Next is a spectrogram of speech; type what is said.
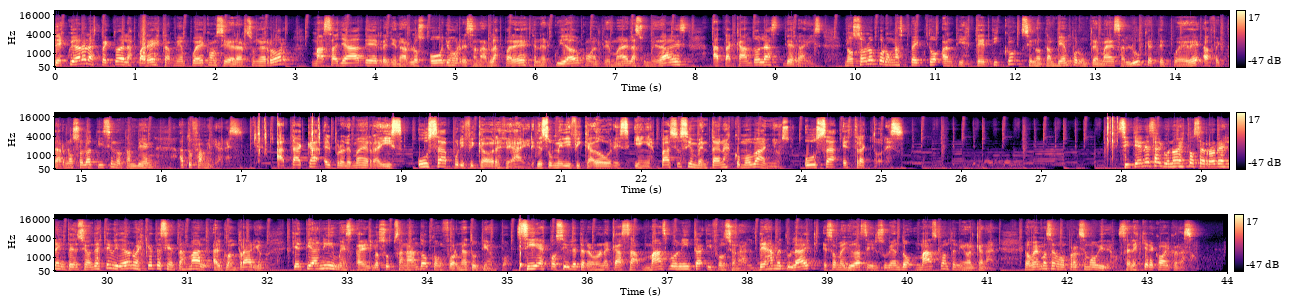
Descuidar el aspecto de las paredes también puede considerarse un error. Más allá de rellenar los hoyos o resanar las paredes, tener cuidado con el tema de las humedades, atacándolas de raíz. No solo por un aspecto antiestético, sino también por un tema de salud que te puede afectar no solo a ti, sino también a tus familiares. Ataca el problema de raíz. Usa purificadores de aire, deshumidificadores y en espacios sin ventanas como baños, usa extractores. Si tienes alguno de estos errores, la intención de este video no es que te sientas mal, al contrario, que te animes a irlo subsanando conforme a tu tiempo. Si es posible tener una casa más bonita y funcional. Déjame tu like, eso me ayuda a seguir subiendo más contenido al canal. Nos vemos en un próximo video. Se les quiere con el corazón.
